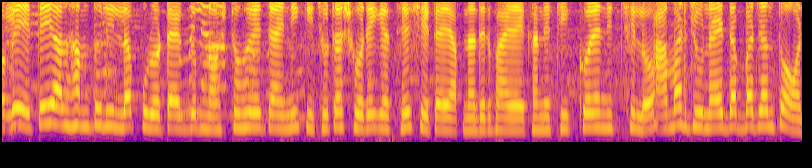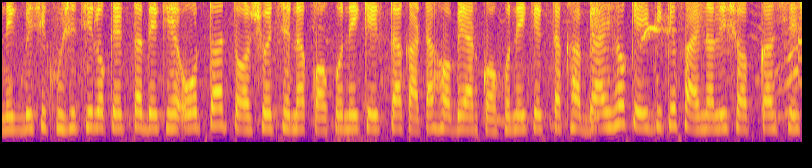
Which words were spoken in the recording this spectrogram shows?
তবে এতেই আলহামদুলিল্লাহ পুরোটা একদম নষ্ট হয়ে যায়নি, কিছুটা সরে গেছে, সেটাই আপনাদের ভাইয়া এখানে ঠিক করে নিচ্ছিল। আমার জুনাইদ আব্বাজান তো অনেক বেশি খুশি ছিল কেকটা দেখে। ওর তো আর তর্স হয়েছে না কখন এই কেকটা কাটা হবে আর কখন এই কেকটা খাবে। যাই হোক, এইদিকে ফাইনালি সব কাজ শেষ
